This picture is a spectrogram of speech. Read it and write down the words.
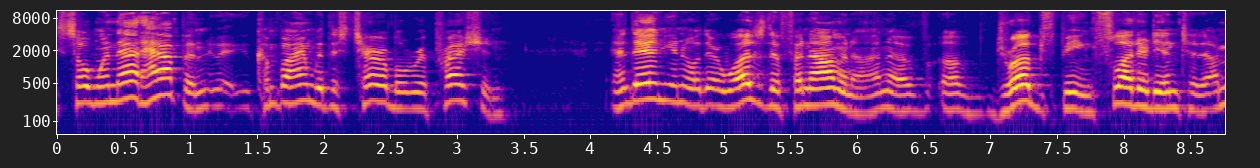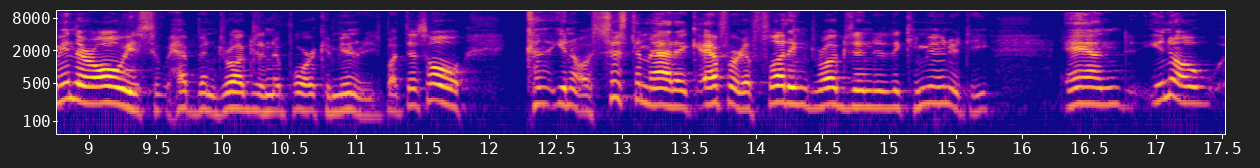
so when that happened, uh, combined with this terrible repression, and then, you know, there was the phenomenon of, of drugs being flooded into the, I mean, there always have been drugs in the poor communities, but this whole, you know, systematic effort of flooding drugs into the community. And, you know,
